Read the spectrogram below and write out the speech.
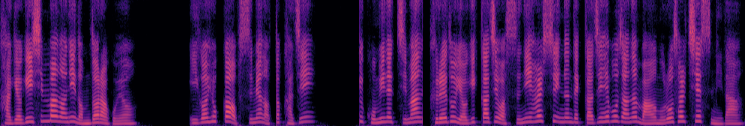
가격이 10만원이 넘더라고요. 이거 효과 없으면 어떡하지? 고민했지만 그래도 여기까지 왔으니 할 수 있는 데까지 해보자는 마음으로 설치했습니다.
